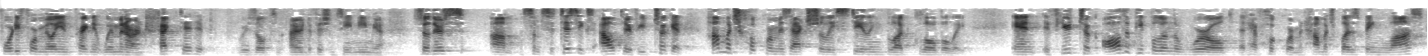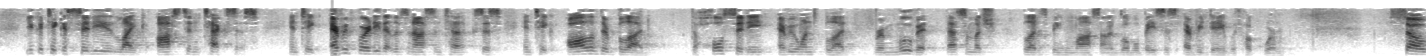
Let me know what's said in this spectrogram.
44 million pregnant women are infected. It results in iron deficiency anemia. So there's um, some statistics out there. If you took it, how much hookworm is actually stealing blood globally? And if you took all the people in the world that have hookworm and how much blood is being lost, you could take a city like Austin, Texas, and take everybody that lives in Austin, Texas, and take all of their blood, the whole city, everyone's blood, remove it. That's how much blood is being lost on a global basis every day with hookworm. So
